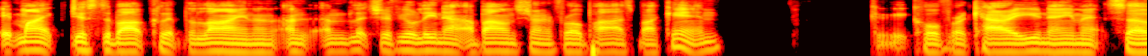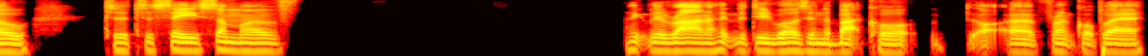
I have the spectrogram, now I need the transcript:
it might just about clip the line and, and, and literally if you're leaning out of bounds trying to throw a pass back in, could get called for a carry, you name it. So to to see some of I think they ran, I think the dude was in the back court, uh, front court player,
